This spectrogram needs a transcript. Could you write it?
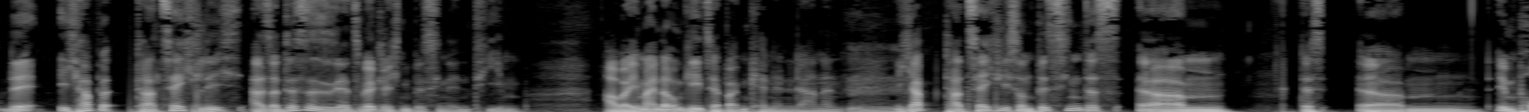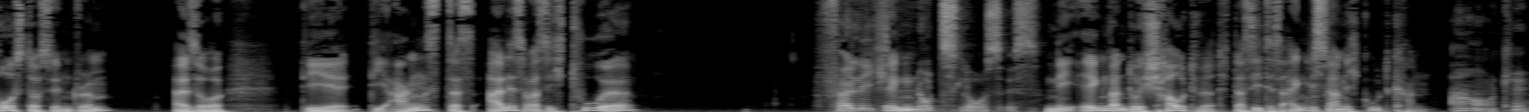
Nee, ich habe tatsächlich, also das ist jetzt wirklich ein bisschen intim. Aber ich meine, darum geht's ja beim Kennenlernen. Mhm. Ich habe tatsächlich so ein bisschen das, ähm, das ähm, Imposter-Syndrom. Also die, die Angst, dass alles, was ich tue, völlig nutzlos ist. Nee, irgendwann durchschaut wird, dass ich das eigentlich so. gar nicht gut kann. Ah, okay.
